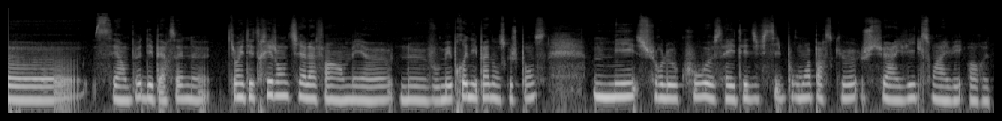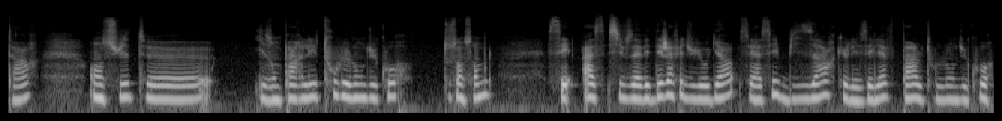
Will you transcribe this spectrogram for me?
Euh, c'est un peu des personnes qui ont été très gentilles à la fin, hein, mais ne vous méprenez pas dans ce que je pense. Mais sur le coup, ça a été difficile pour moi parce que je suis arrivée, ils sont arrivés en retard. Ensuite, ils ont parlé tout le long du cours, tous ensemble. C'est si vous avez déjà fait du yoga, c'est assez bizarre que les élèves parlent tout le long du cours.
